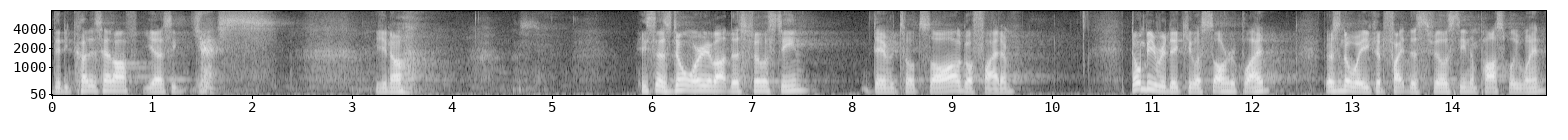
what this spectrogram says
did he cut his head off? Yes. He, yes. You know? He says, Don't worry about this Philistine. David told Saul, I'll go fight him. Don't be ridiculous, Saul replied. There's no way you could fight this Philistine and possibly win.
